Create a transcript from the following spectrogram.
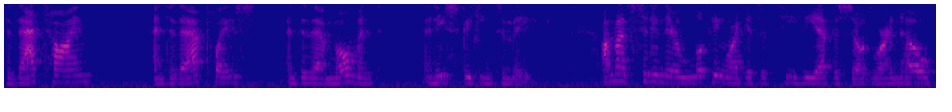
to that time and to that place and to that moment, and he's speaking to me. I'm not sitting there looking like it's a TV episode where I know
